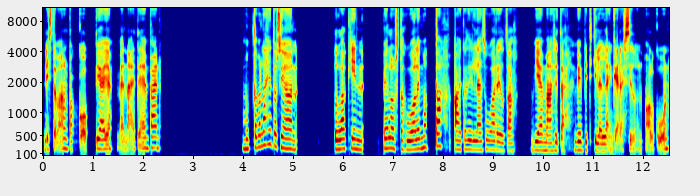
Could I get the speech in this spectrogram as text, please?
niistä vaan on pakko oppia ja mennä eteenpäin. Mutta mä lähdin tosiaan lakin pelosta huolimatta aika silleen suorilta viemään sitä hyvin pitkille lenkeille silloin alkuun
